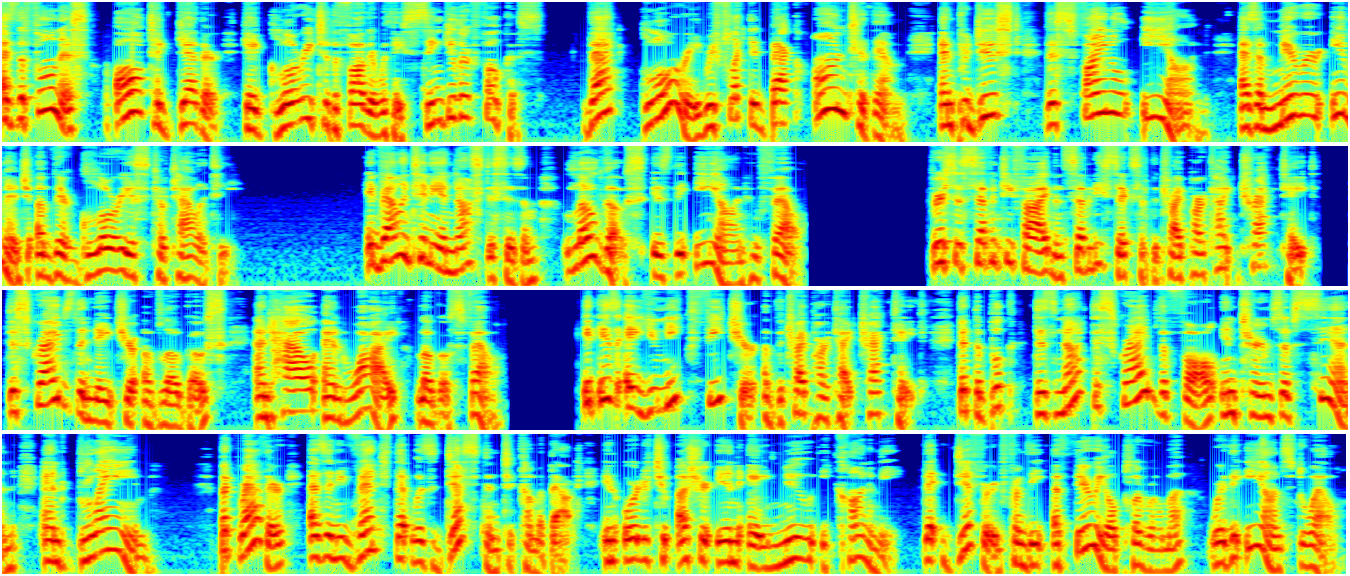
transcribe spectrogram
As the fullness altogether gave glory to the Father with a singular focus, that glory reflected back onto them and produced this final eon as a mirror image of their glorious totality. In Valentinian Gnosticism, Logos is the eon who fell. Verses 75 and 76 of the Tripartite Tractate describes the nature of Logos and how and why Logos fell. It is a unique feature of the Tripartite Tractate that the book does not describe the fall in terms of sin and blame but rather as an event that was destined to come about in order to usher in a new economy that differed from the ethereal pleroma where the eons dwell.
